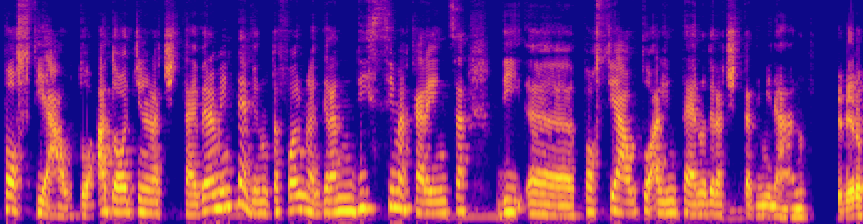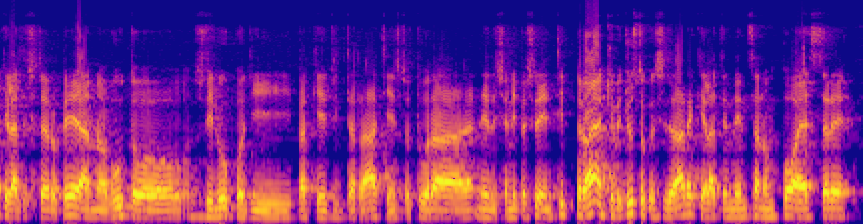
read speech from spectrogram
posti auto ad oggi nella città e veramente è venuta fuori una grandissima carenza di eh, posti auto all'interno della città di Milano. È vero che le altre città europee hanno avuto sviluppo di parcheggi interrati in struttura nei decenni precedenti, però è anche giusto considerare che la tendenza non può essere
